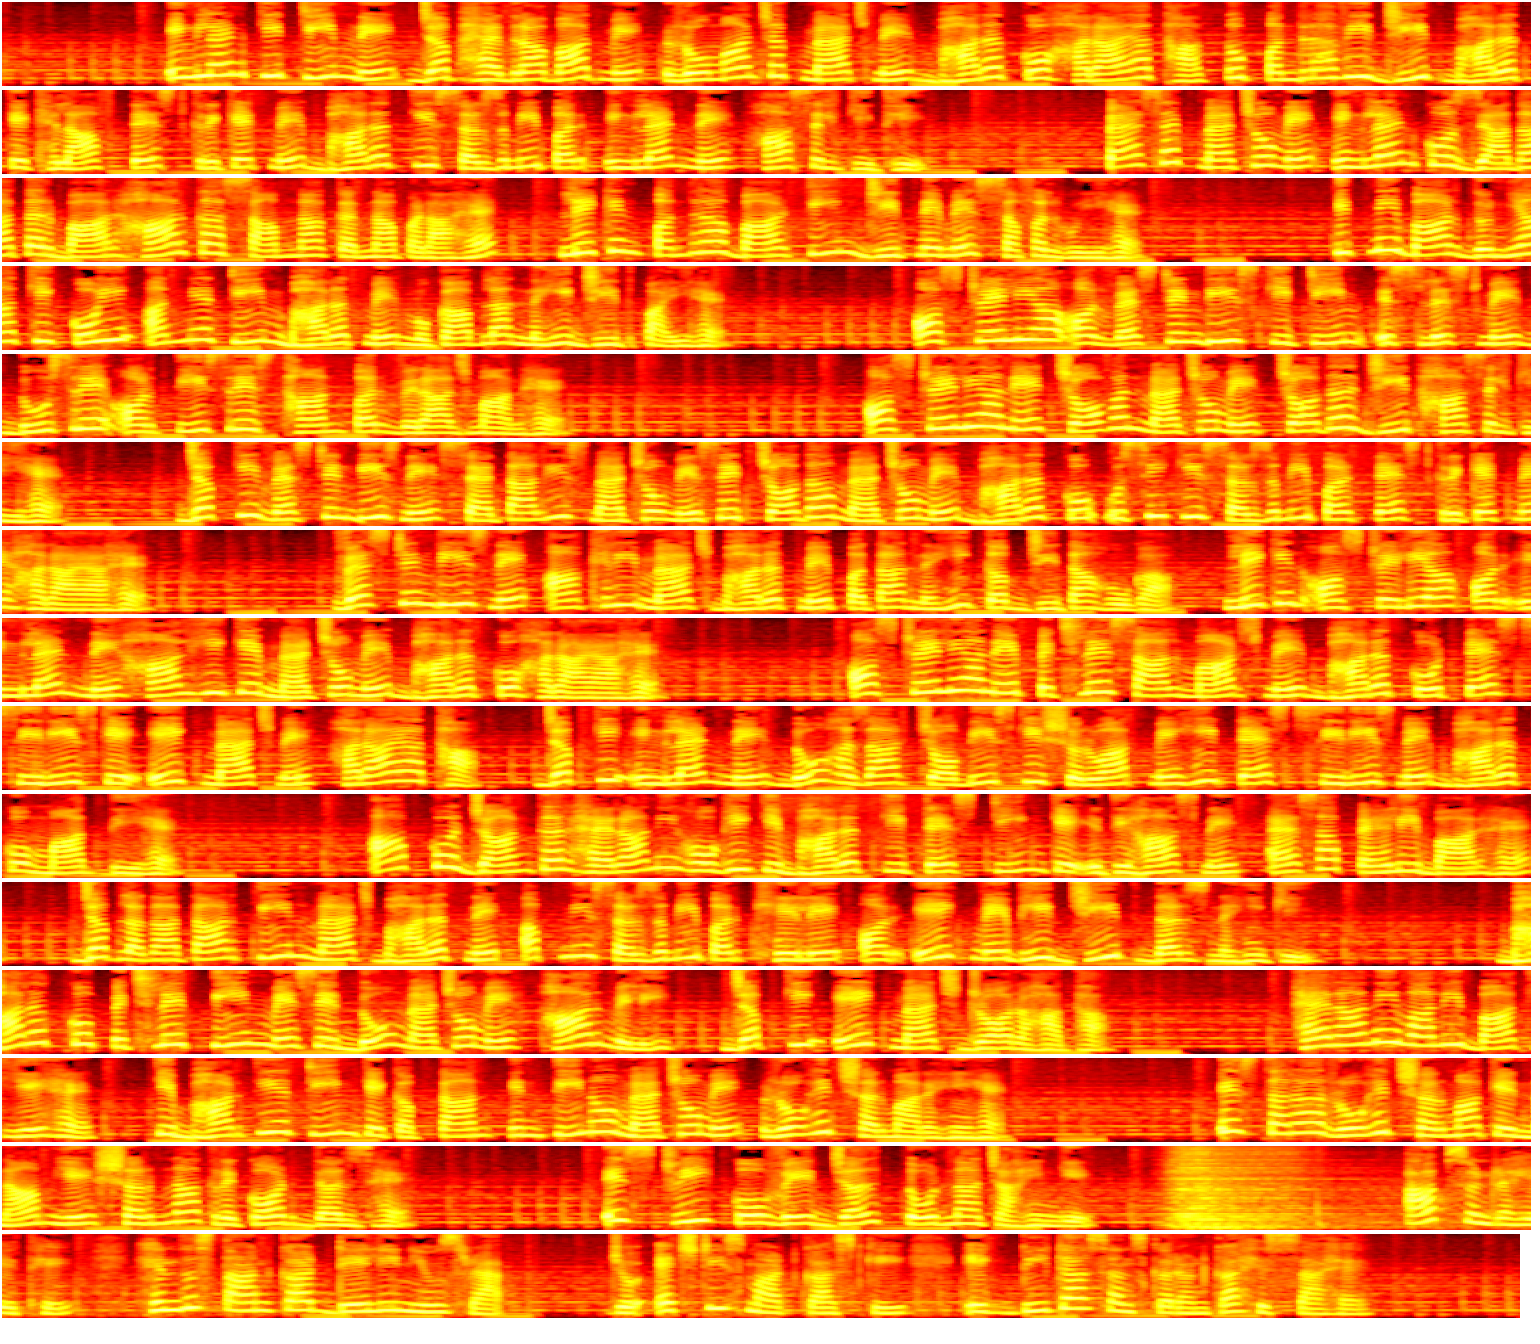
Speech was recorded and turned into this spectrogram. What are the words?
इंग्लैंड की टीम ने जब हैदराबाद में रोमांचक मैच में भारत को हराया था तो पंद्रहवीं जीत भारत के खिलाफ टेस्ट क्रिकेट में भारत की सरजमी पर इंग्लैंड ने हासिल की थी। पैंसठ मैचों में इंग्लैंड को ज़्यादातर बार हार का सामना करना पड़ा है, लेकिन पंद्रह बार टीम जीतने में सफल हुई है। इतनी बार दुनिया की कोई अन्य टीम भारत में मुकाबला नहीं जीत पाई है। ऑस्ट्रेलिया और वेस्टइंडीज की टीम इस लिस्ट में दूसरे और तीसरे स्थान पर विराजमान है। ऑस्ट्रेलिया ने चौवन मैचों में चौदह जीत हासिल की है, जबकि वेस्टइंडीज ने सैतालीस मैचों में से चौदह मैचों में भारत को उसी की सरजमी पर टेस्ट क्रिकेट में हराया है। वेस्टइंडीज ने आखिरी मैच भारत में पता नहीं कब जीता होगा, लेकिन ऑस्ट्रेलिया और इंग्लैंड ने हाल ही के मैचों में भारत को हराया है। ऑस्ट्रेलिया ने पिछले साल मार्च में भारत को टेस्ट सीरीज़ के एक मैच में हराया था, जबकि इंग्लैंड ने 2024 की शुरुआत में ही टेस्ट सीरीज़ में भारत को मात दी है। आपको जानकर हैरानी होगी कि भारत की टेस्ट टीम के इतिहास में ऐसा पहली बार है, जब लगातार तीन मैच भारत ने अपनी सरजमी पर खेले और एक में भी जीत दर्ज नहीं की। भारत को पिछले तीन में से दो मैचों में हार मिली जबकि एक मैच ड्रॉ रहा था। हैरानी वाली बात यह है कि भारतीय टीम के कप्तान इन तीनों मैचों में रोहित शर्मा रहे हैं। इस तरह रोहित शर्मा के नाम ये शर्मनाक रिकॉर्ड दर्ज है। इस स्ट्रीक को वे जल्द तोड़ना चाहेंगे। आप सुन रहे थे हिंदुस्तान का डेली न्यूज़ रैप, जो एच टी स्मार्टकास्ट की एक बीटा संस्करण का हिस्सा है।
